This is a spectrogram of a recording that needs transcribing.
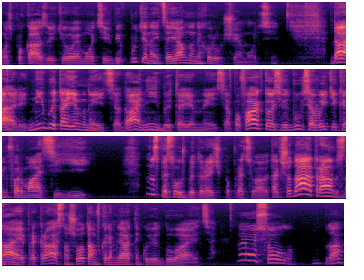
Ось показують його емоції в бік Путіна, і це явно не хороші емоції. Далі, ніби таємниця, да, ніби таємниця. По факту, ось відбувся витік інформації. Ну, спецслужби, до речі, попрацювали. Так що, да, Трамп знає прекрасно, що там в кремлятнику відбувається. Ну, ось соло. Да.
